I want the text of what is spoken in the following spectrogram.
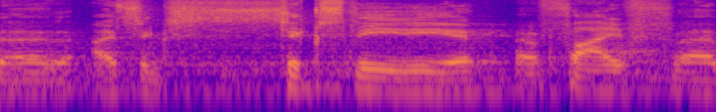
uh, I think, 65 uh,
